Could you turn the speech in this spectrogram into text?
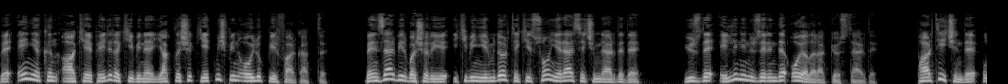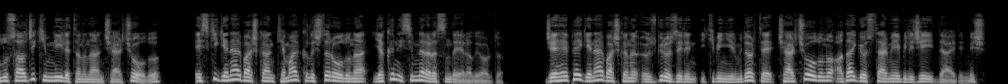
ve en yakın AKP'li rakibine yaklaşık 70 bin oyluk bir fark attı. Benzer bir başarıyı 2024'teki son yerel seçimlerde de %50'nin üzerinde oy alarak gösterdi. Parti içinde ulusalcı kimliğiyle tanınan Çerçioğlu, eski Genel Başkan Kemal Kılıçdaroğlu'na yakın isimler arasında yer alıyordu. CHP Genel Başkanı Özgür Özel'in 2024'te Çerçioğlu'nu aday göstermeyebileceği iddia edilmiş,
